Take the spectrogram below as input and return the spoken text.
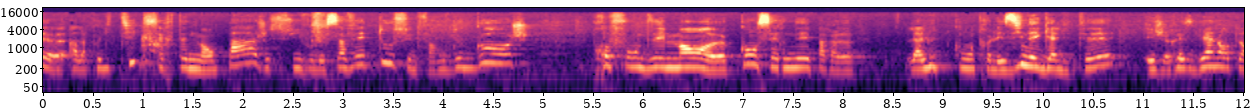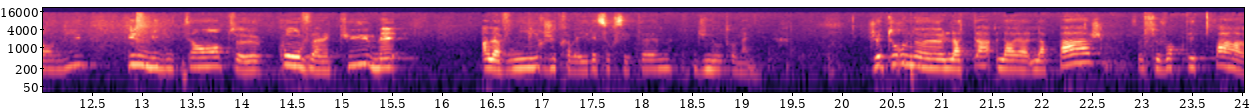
euh, à la politique, certainement pas. Je suis, vous le savez tous, une femme de gauche, profondément euh, concernée par euh, la lutte contre les inégalités, et je reste bien entendu une militante convaincue, mais à l'avenir, je travaillerai sur ces thèmes d'une autre manière. Je tourne la, la page, ça ne se voit peut-être pas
